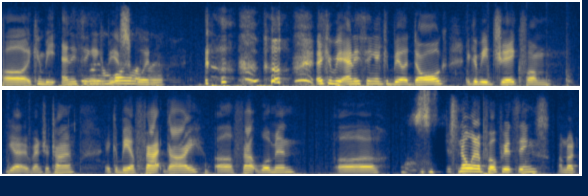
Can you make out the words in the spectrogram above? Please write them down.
Uh, it can be anything. It can be a going squid. it could be anything. It could be a dog. It could be Jake from yeah Adventure Time. It could be a fat guy, a fat woman. Uh, just no inappropriate things. I'm not.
